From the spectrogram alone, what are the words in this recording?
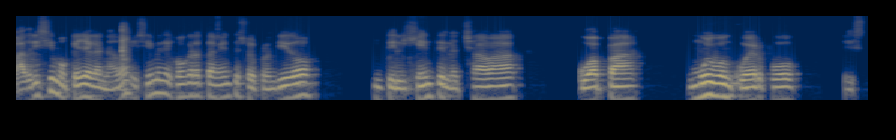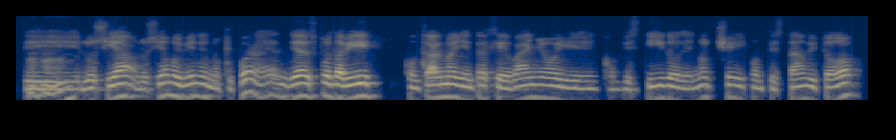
padrísimo que haya ganado y sí me dejó gratamente sorprendido, inteligente la chava, guapa, muy buen cuerpo, este, lucía, lucía muy bien en lo que fuera. ¿eh? Ya después la vi con calma y en traje de baño y con vestido de noche y contestando y todo.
